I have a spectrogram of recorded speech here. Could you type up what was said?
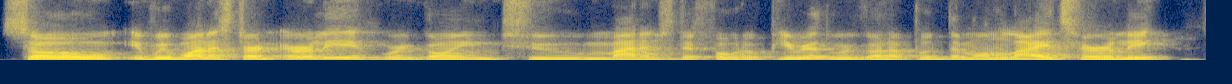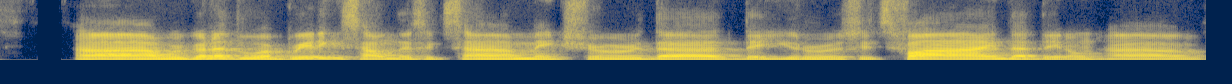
so if we want to start early, we're going to manage the photo period. We're going to put them on lights early. Uh, we're going to do a breeding soundness exam, make sure that the uterus is fine, that they don't have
